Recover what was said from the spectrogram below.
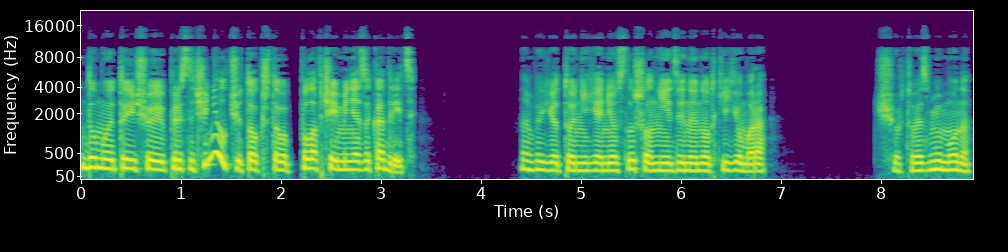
Думаю, ты еще и присочинил чуток, чтобы половчей меня закадрить. В ее тоне я не услышал ни единой нотки юмора. Черт возьми, Мона,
